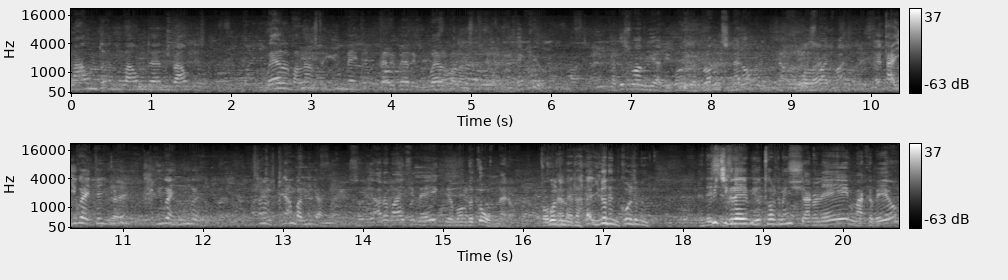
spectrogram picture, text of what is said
round and round and round. Is well balanced. You made it very, very well balanced. Thank you. But this one, yeah, we want the bronze medal. for this white wine. 다 이유가 있다니까요. 다 이유가 있는 거예요. 상을 그냥 받는 게 아니에요. So the other wines we make, they won the gold medal. 골드메달. 이거는 골드메. And this 피치 is 그레이브 you told me? Chardonnay, Macabeo.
